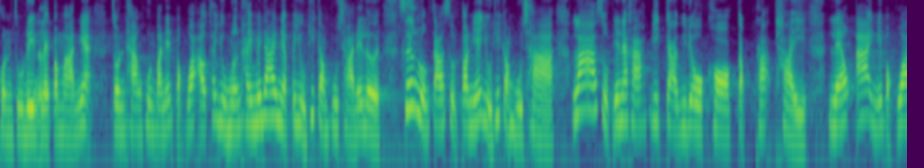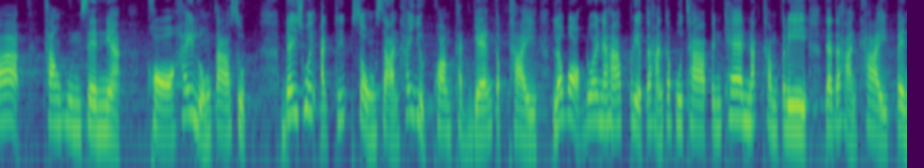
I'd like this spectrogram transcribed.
คนจุรินอะไรประมาณเนี้ยจนทางคุณบาเนตบอกว่าเอาถ้าอยู่เมืองไทยไม่ได้เนี่ยไปอยู่ที่กัมพูชาได้เลย ซึ่งหลวงตาสุดตอนนี้อยู่ที่กัมพูชา ล่าสุดเนี่ยนะคะมีการวิดีโอคอลกับพระไทย แล้วอ้างอย่างนี้บอกว่าทางฮุนเซนเนี่ย ขอให้หลวงตาสุด ได้ช่วยอัดคลิปส่งสารให้หยุดความขัดแย้งกับไทย แล้วบอกด้วยนะคะเปรียบทหารกัมพูชาเป็นแค่นักทำตรี แต่ทหารไทยเป็น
